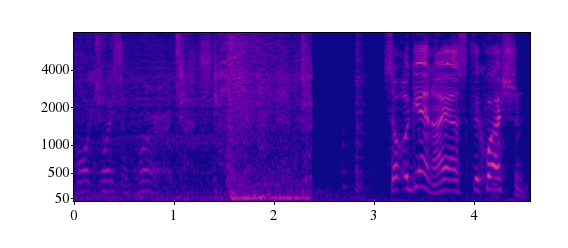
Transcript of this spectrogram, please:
poor choice of words. So again, I ask the question.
